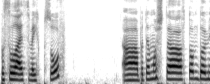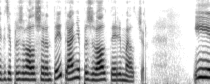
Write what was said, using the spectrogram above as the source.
посылать своих псов, а, потому что в том доме, где проживала Шерон Тейт, ранее проживал Терри Мелчер. И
